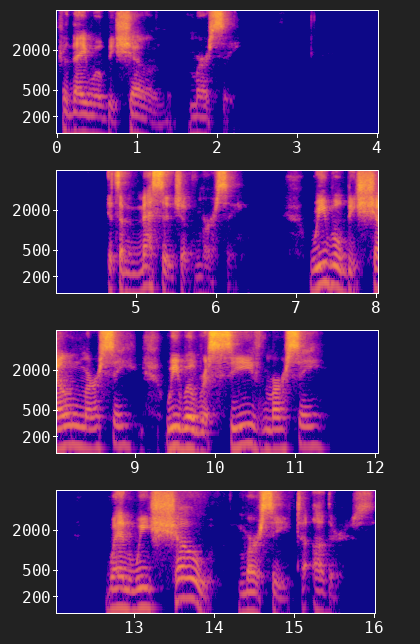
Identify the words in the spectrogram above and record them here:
for they will be shown mercy. It's a message of mercy. We will be shown mercy, we will receive mercy when we show mercy to others.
